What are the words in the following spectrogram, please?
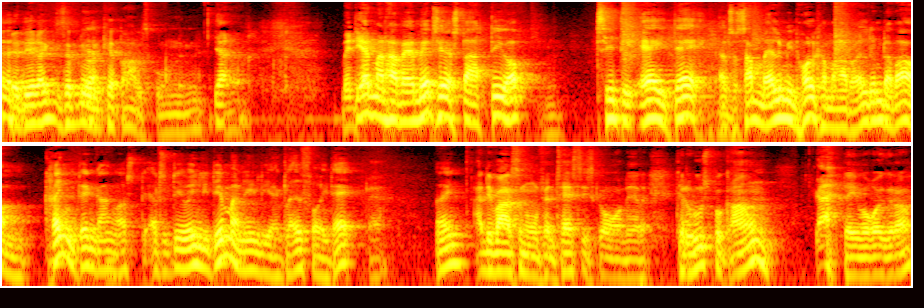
Ja, det er rigtigt, så blev det katedralskolen nemlig. Ja. Men det, at man har været med til at starte det op, til det er i dag, altså sammen med alle mine holdkammerater og alle dem, der var omkring dengang også, altså det er jo egentlig det, man egentlig er glad for i dag. Ja. Ikke? Ej, det var altså nogle fantastiske år der. Kan du huske på graven, Ja. da I var rykket op?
